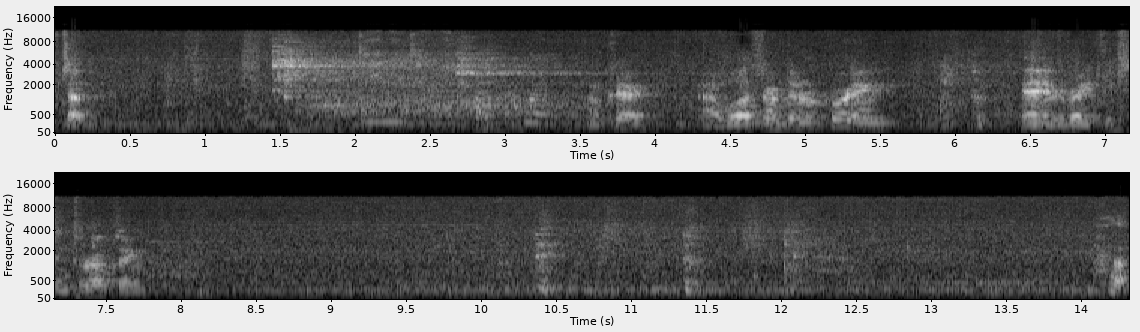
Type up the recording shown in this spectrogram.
What's up? Okay. Uh, well, after I'm done recording, that everybody keeps interrupting. How the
